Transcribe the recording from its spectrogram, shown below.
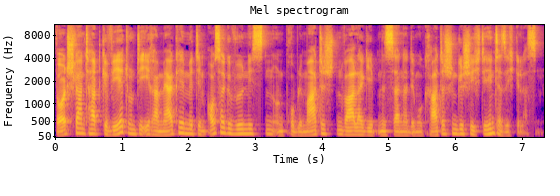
Deutschland hat gewählt und die Ära Merkel mit dem außergewöhnlichsten und problematischsten Wahlergebnis seiner demokratischen Geschichte hinter sich gelassen.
